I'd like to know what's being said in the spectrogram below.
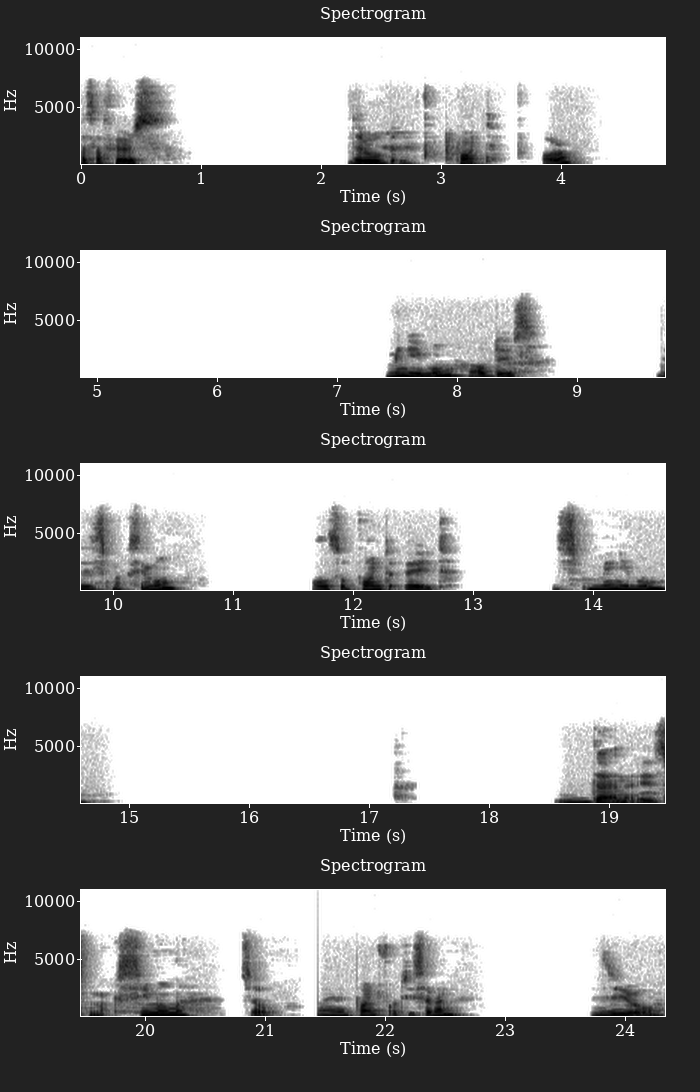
as a first, there will be point 4 minimum of this this is maximum also 0.8 is minimum. Then is maximum so uh, 0.47 0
